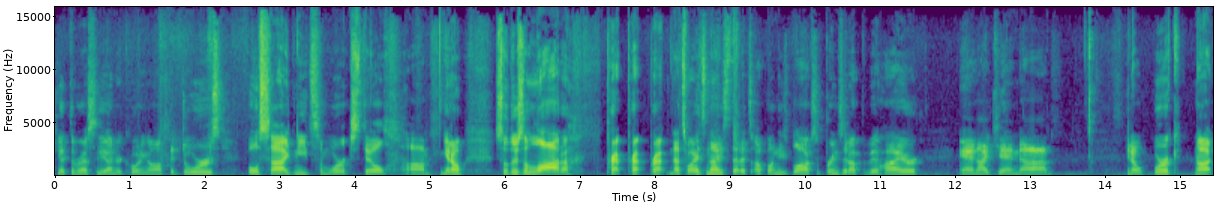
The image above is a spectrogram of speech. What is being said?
get the rest of the undercoating off. The doors, both side need some work still. Um, you know, so there's a lot of prep, prep, prep. That's why it's nice that it's up on these blocks. It brings it up a bit higher and I can, uh, you know, work, not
